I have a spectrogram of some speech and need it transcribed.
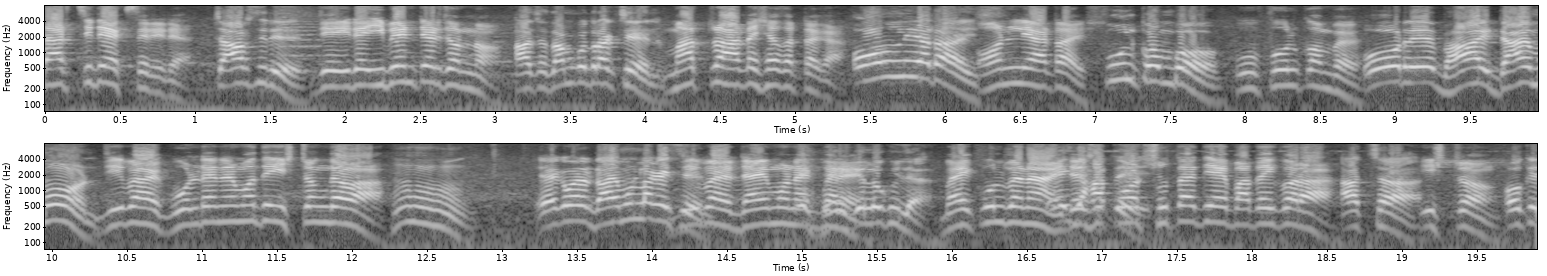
চার সিটে এক সেট এটা। চার সিটে যে এটা ইভেন্টের জন্য। আচ্ছা দাম কত রাখছেন? মাত্র আঠাশ হাজার টাকা। অনলি আঠাইশ? অনলি আঠাশ ফুল কম্বো ফুল কমবে ওরে ভাই ডায়মন্ড জি ভাই গোল্ডেনের মধ্যে স্ট্রং দেওয়া। হুম হুম। একেবারে ডায়মন্ড লাগাইছে। ভাই ডায়মন্ড একবারে। গেল খুইলা। ভাই খুলবে না এটা হাতে। কট সুতা দিয়ে বাদাই করা। আচ্ছা। স্ট্রং। ওকে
